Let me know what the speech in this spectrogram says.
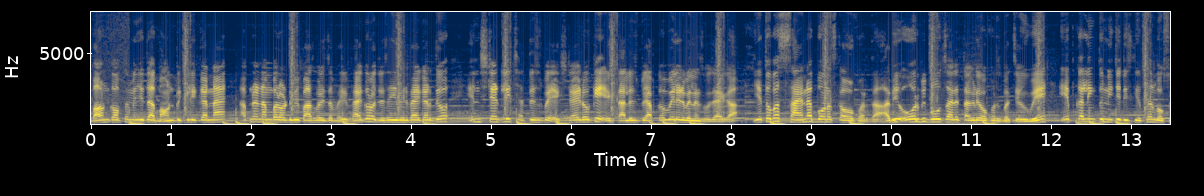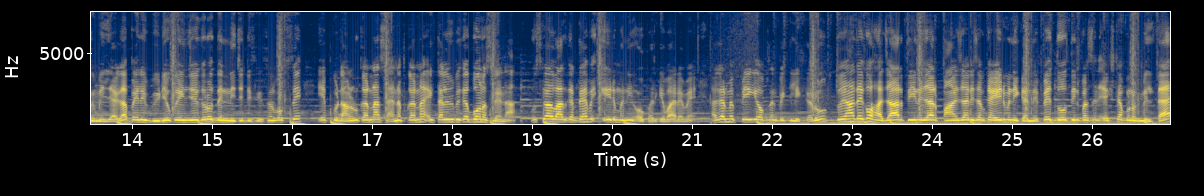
बाउंड का ऑप्शन मिल जाता है। बाउंड पे क्लिक करना है। अपना नंबर ओटीपी पासवर्ड सब वेरीफाई करो। जैसे ही वेरीफाई करते हो इंस्टेंटली छत्तीस रुपए एक्स्ट्रा एड होकर इकतालीस रुपए आपका वैलिड बैलेंस हो जाएगा। ये तो बस साइन अप बोनस का ऑफ़र था। अभी और भी बहुत सारे तगड़े ऑफ़र बचे हुए हैं ऐप का लिंक तो नीचे डिस्क्रिप्शन बॉक्स में मिल जाएगा। पहले वीडियो को एंजॉय करो देन नीचे डिस्क्रिप्शन बॉक्स से ऐप को डाउनलोड करना साइन अप करना, इकतालीस रुपए का बोनस लेना। उसके बाद बात करते हैं एड मनी ऑफ़र के बारे में। अगर मैं पे के ऑप्शन पे क्लिक करूँ तो यहाँ देखो हज़ार, तीन हज़ार, पाँच हज़ार सब एड मनी करने पे दो तीन परसेंट एक्स्ट्रा बोनस मिलता है।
